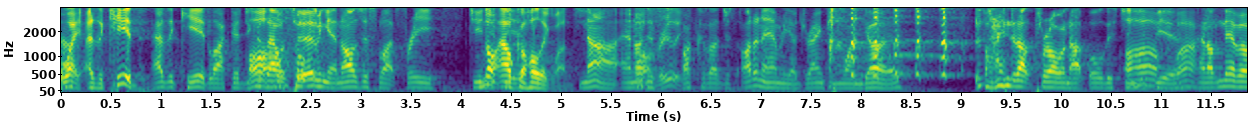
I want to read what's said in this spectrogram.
oh wait, as a kid. as a kid, like uh, because Oh, they I'm were serving it, and I was just like free ginger. Not beers. alcoholic ones? Nah, and I Oh, just really? Uh, because I just I don't know how many I drank in one go, but I ended up throwing up all this ginger Oh, beer, fuck. and I've never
